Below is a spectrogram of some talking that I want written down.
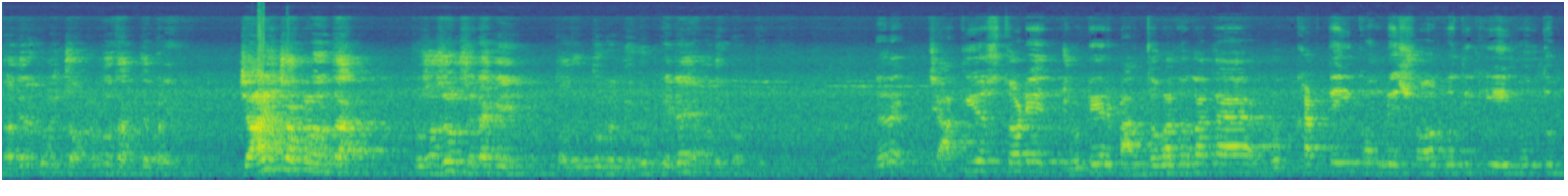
তাদের কোনো চক্রান্ত থাকতে পারে। যারই চক্রান্ত থাক, প্রশাসন সেটাকে তদন্ত করে দেখুক, এটাই আমাদের কর্তব্য। দাদা, জাতীয় স্তরে জোটের বাধ্যবাধকতা রক্ষার্থেই কংগ্রেস সভাপতি কি এই মন্তব্য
